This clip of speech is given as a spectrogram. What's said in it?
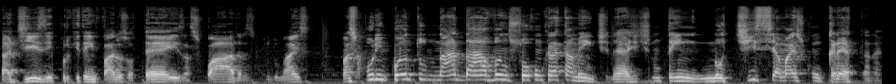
da Disney, porque tem vários hotéis, as quadras e tudo mais. Mas por enquanto nada avançou concretamente, né? A gente não tem notícia mais concreta, né?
